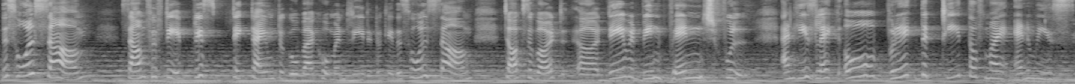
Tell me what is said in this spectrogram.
This whole psalm psalm 58 please take time to go back home and read it okay? This whole psalm talks about uh, david being vengeful and he's like oh break the teeth of my enemies.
